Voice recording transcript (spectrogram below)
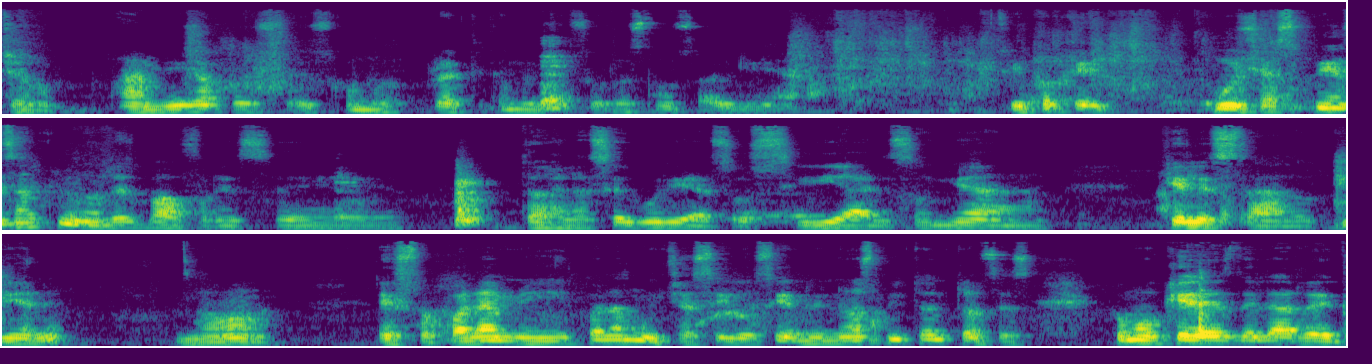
Yo, amiga, pues es como prácticamente su responsabilidad. Sí, porque muchas piensan que uno les va a ofrecer toda la seguridad social soñada que el Estado tiene. No, esto para mí, para muchas sigue siendo inhóspito, entonces como que desde la red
